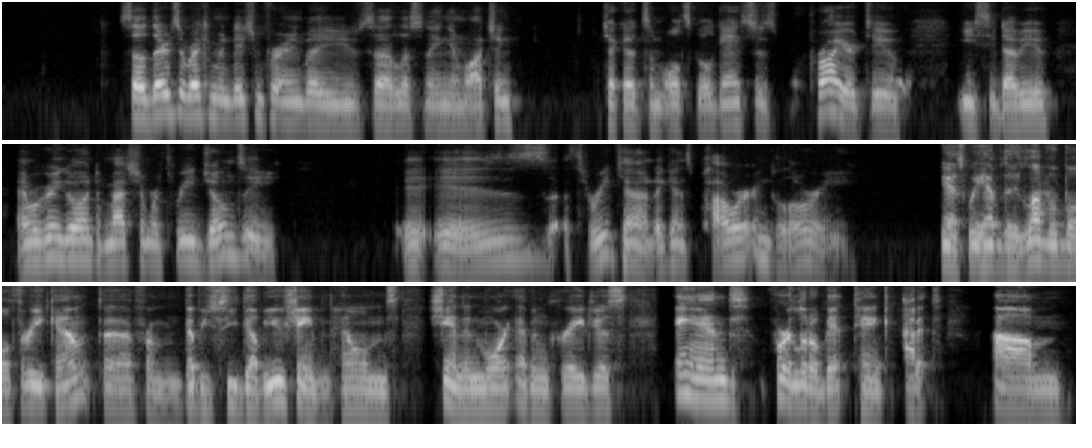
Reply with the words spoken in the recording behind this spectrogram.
So there's a recommendation for anybody who's uh, listening and watching. Check out some old school gangsters prior to ECW, and we're going to go on to match number three, Jonesy. It is a three count against Power and Glory. Yes, we have the lovable three count uh, from WCW Shane Helms, Shannon Moore, Evan Karagias, and for a little bit, Tank Abbott. Um,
